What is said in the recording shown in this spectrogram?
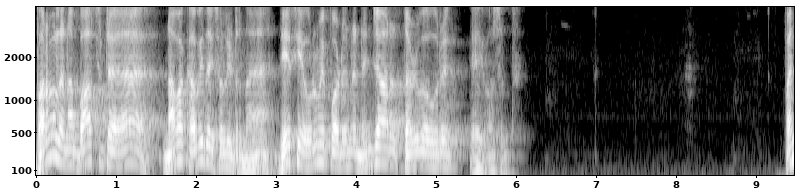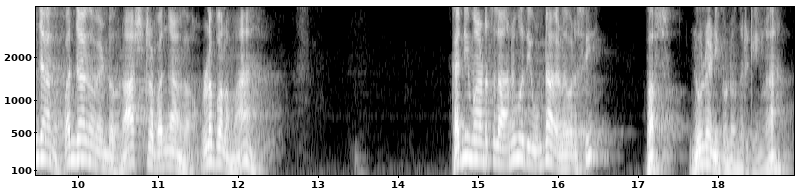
பரவாயில்ல நான் பாஸ்கிட்ட நவ கவிதை சொல்லிட்டு இருந்தேன் தேசிய ஒருமைப்பாடுன்னு நெஞ்சார தழுவ ஒரு. ஏய் வசந்த். பஞ்சாங்கம் பஞ்சாங்கம் வேண்டும். ராஷ்டிர பஞ்சாங்கம். உள்ள போலாமா? கன்னி மாடத்தில் அனுமதி உண்டா இளவரசி? பாஸ் நூலணி கொண்டு வந்திருக்கீங்களா?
